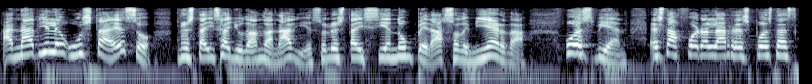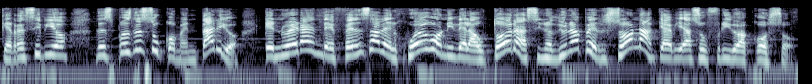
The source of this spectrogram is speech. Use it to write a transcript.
A nadie le gusta eso. No estáis ayudando a nadie, solo estáis siendo un pedazo de mierda. Pues bien, estas fueron las respuestas que recibió después de su comentario, que no era en defensa del juego ni de la autora, sino de una persona que había sufrido acoso.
